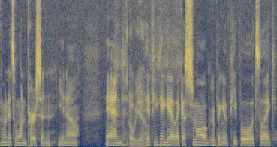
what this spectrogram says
when it's one person, you know. And Oh, yeah. if you can get like a small grouping of people, it's like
